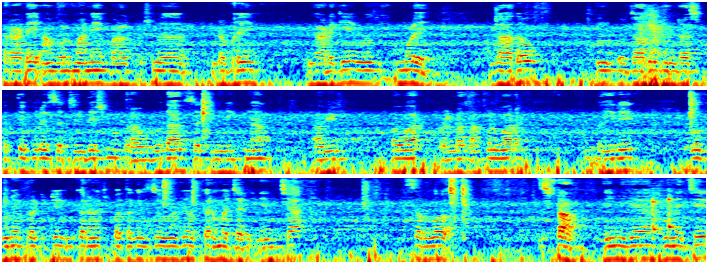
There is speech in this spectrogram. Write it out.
खराडे अमोल बाळकृष्ण डबडे गाडगे व मुळे जाधव अंकुर जाधव धनराज फत्तेपुरे सचिन देशमुख राहुल उदार सचिन निकनाथ अवि पवार प्रल्हाद अकोलवार बहिरे व गुन्हे प्रकटीकरणाचे पथकाचे जवळजवळ कर्मचारी यांच्या सर्व स्टाफ यांनी या गुन्ह्याचे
